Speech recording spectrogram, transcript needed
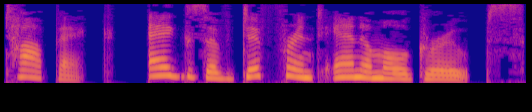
Topic. Eggs of different animal groups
